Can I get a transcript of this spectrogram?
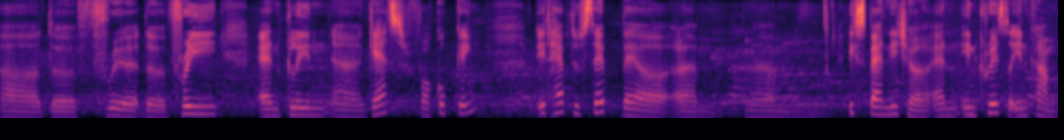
uh, the free, the free and clean uh, gas for cooking. It helps to save their um, um, expenditure and increase the income.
